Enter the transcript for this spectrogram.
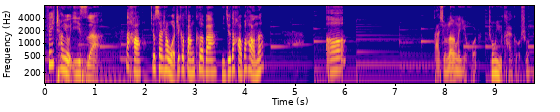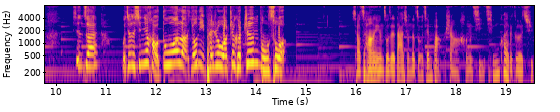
非常有意思啊。那好，就算上我这个房客吧，你觉得好不好呢？啊？大熊愣了一会儿，终于开口说：“现在我觉得心情好多了，有你陪着我，这可真不错。”小苍蝇坐在大熊的左肩膀上，哼起轻快的歌曲，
